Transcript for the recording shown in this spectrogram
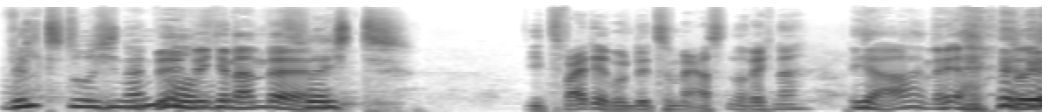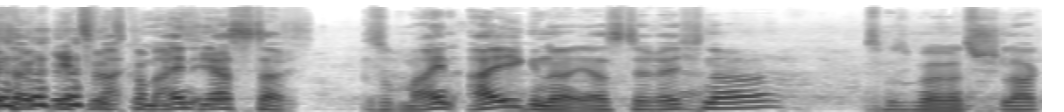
Wild durcheinander. Wild durcheinander. Vielleicht Die zweite Runde zum ersten Rechner. Ja, naja. Also ich sag, Jetzt wird's mein erster, also mein eigener erster Rechner, das muss ich mal ganz stark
